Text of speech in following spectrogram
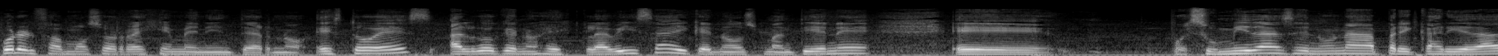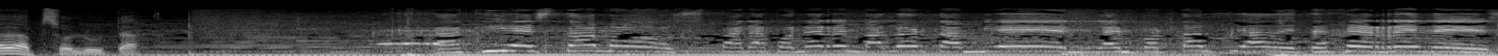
por el famoso régimen interno. Esto es algo que nos esclaviza y que nos mantiene eh, pues sumidas en una precariedad absoluta. Aquí estamos para poner en valor también la importancia de tejer redes,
